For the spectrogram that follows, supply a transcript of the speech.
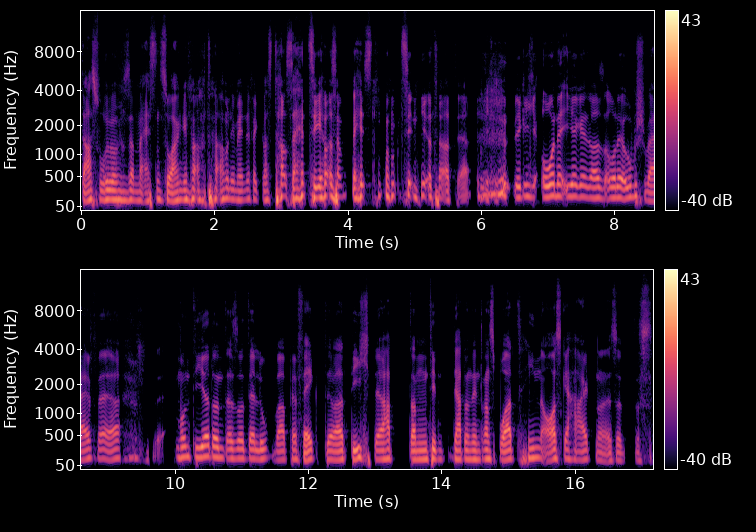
das, worüber wir uns am meisten Sorgen gemacht haben. Und im Endeffekt war es das Einzige, was am besten funktioniert hat. Ja. Wirklich ohne irgendwas, ohne Umschweife ja, montiert und also der Loop war perfekt, der war dicht, der hat dann, den, der hat dann den Transport hin ausgehalten. Also das,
